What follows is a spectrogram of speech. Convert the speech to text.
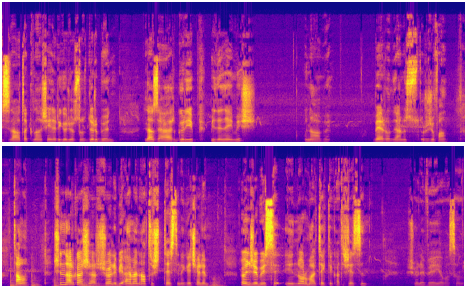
silaha takılan şeyleri görüyorsunuz. Dürbün, lazer, grip bir de neymiş? Bu ne abi? Barrel yani susturucu falan. Tamam. Şimdi arkadaşlar şöyle bir hemen atış testine geçelim. Önce bir e, normal tek tek ateş etsin. Şöyle V'ye basalım.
